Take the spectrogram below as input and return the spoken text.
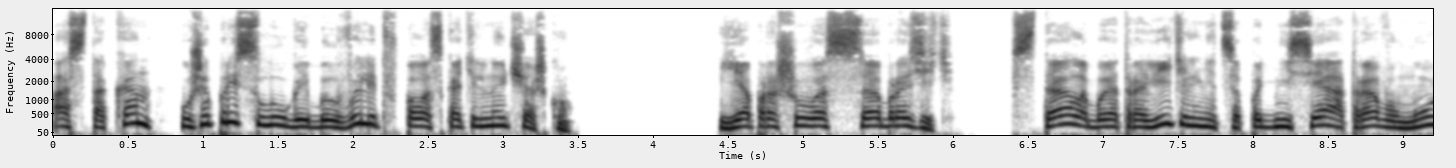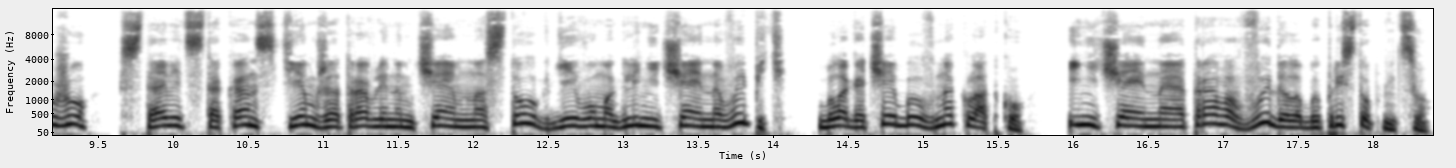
а стакан уже прислугой был вылит в полоскательную чашку. Я прошу вас сообразить, Стала бы отравительница, поднеся отраву мужу, ставить стакан с тем же отравленным чаем на стол, где его могли нечаянно выпить, благо чай был в накладку, и нечаянная отрава выдала бы преступницу.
